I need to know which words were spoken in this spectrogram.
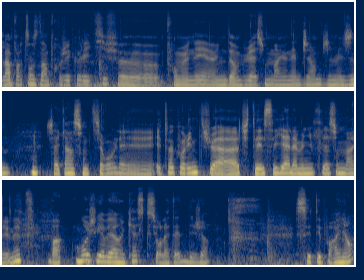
l'importance d'un projet collectif euh, pour mener une déambulation de marionnettes géantes j'imagine mm. chacun a son petit rôle et, toi Corinne tu as tu t'es essayé à la manipulation de marionnettes? Bah, moi j'y avais un casque sur la tête déjà c'était pas rien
